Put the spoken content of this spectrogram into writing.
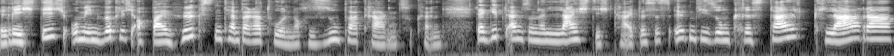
richtig, um ihn wirklich auch bei höchsten Temperaturen noch super tragen zu können. Der gibt einem so eine Leichtigkeit. Das ist irgendwie so ein kristallklarer,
